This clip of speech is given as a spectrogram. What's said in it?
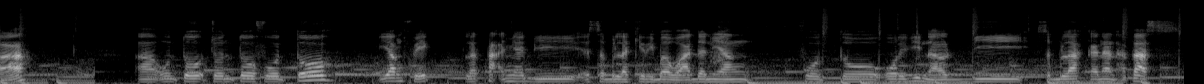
uh, Untuk contoh foto yang fake letaknya di sebelah kiri bawah dan yang foto original di sebelah kanan atas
